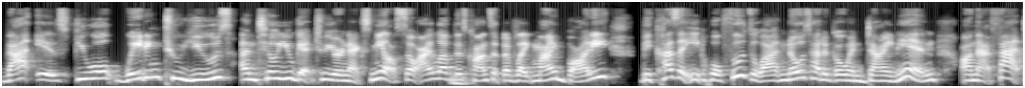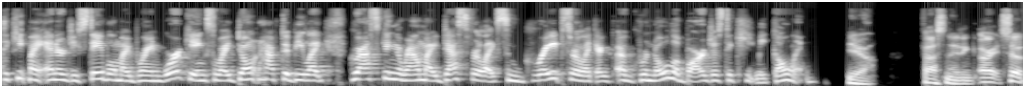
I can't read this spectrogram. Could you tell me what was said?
that is fuel waiting to use until you get to your next meal. So I love this mm. concept of like my body, because I eat whole foods a lot, knows how to go and dine in on that fat to keep my energy stable, my brain working. So I don't have to be like grasping around my desk for like some grapes or like a, a granola bar just to keep me going. Yeah. Fascinating. All right. So,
